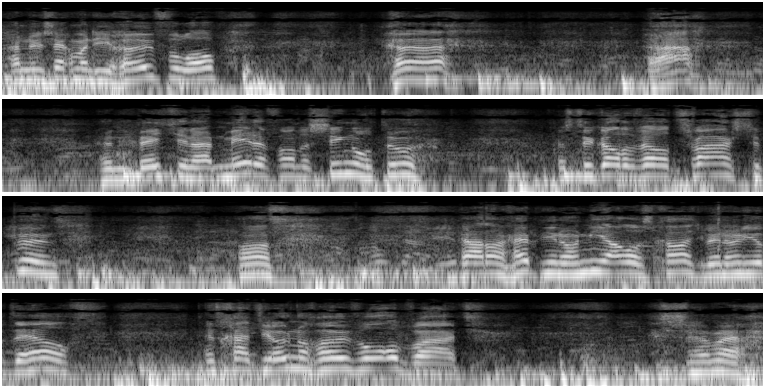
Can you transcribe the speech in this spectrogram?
ga nu zeg maar die heuvel op. Eh, ja, een beetje naar het midden van de single toe. Dat is natuurlijk altijd wel het zwaarste punt. Want ja, dan heb je nog niet alles gehad. Je bent nog niet op de helft. Het gaat hier ook nog heuvel opwaarts. Dus uh, maar.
